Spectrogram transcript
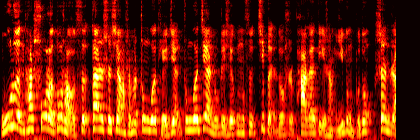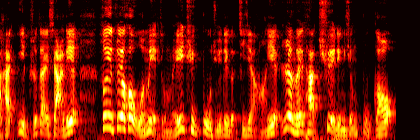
无论他说了多少次，但是像什么中国铁建、中国建筑这些公司，基本都是趴在地上一动不动，甚至还一直在下跌。所以最后我们也就没去布局这个基建行业，认为它确定性不高。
